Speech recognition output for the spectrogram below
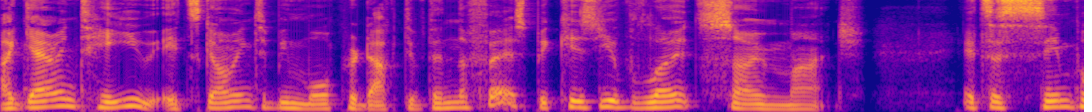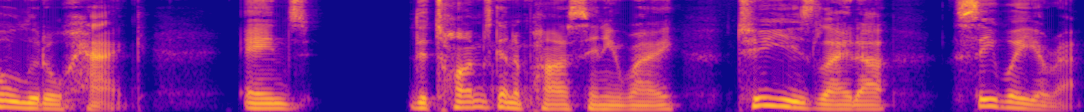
I guarantee you it's going to be more productive than the first because you've learnt so much. It's a simple little hack and the time's going to pass anyway. Two years later, see where you're at.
